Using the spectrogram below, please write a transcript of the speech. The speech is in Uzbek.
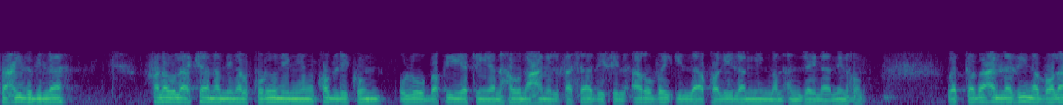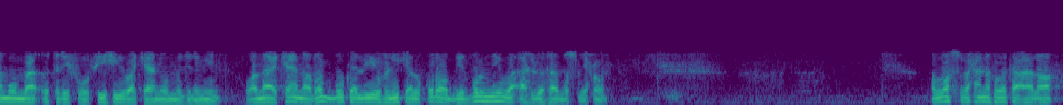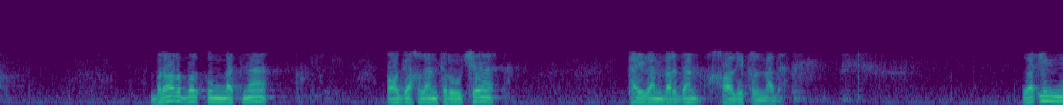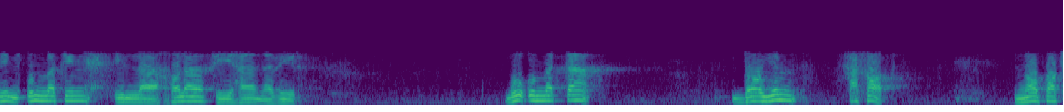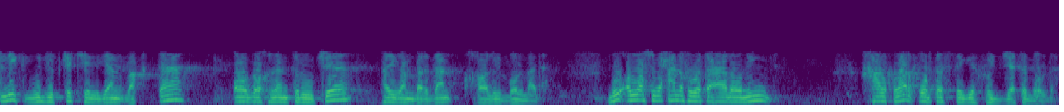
فاستعيذ بالله. فلولا كان من القرون من قبلكم أولو بقية ينهون عن الفساد في الأرض إلا قليلا ممن أنجينا منهم. واتبع الذين ظلموا ما أترفوا فيه وكانوا مجرمين. وما كان ربك ليهلك القرى بظلم وأهلها مصلحون. subhanahu va taolo biror bir ummatni ogohlantiruvchi payg'ambardan xoli qilmadi. Bu ummatda doim fasod nopoklik vujudga kelgan vaqtda ogohlantiruvchi payg'ambardan xoli bo'lmadi. Bu alloh subhanahu va taoloning xalqlar o'rtasidagi hujjati bo'ldi.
